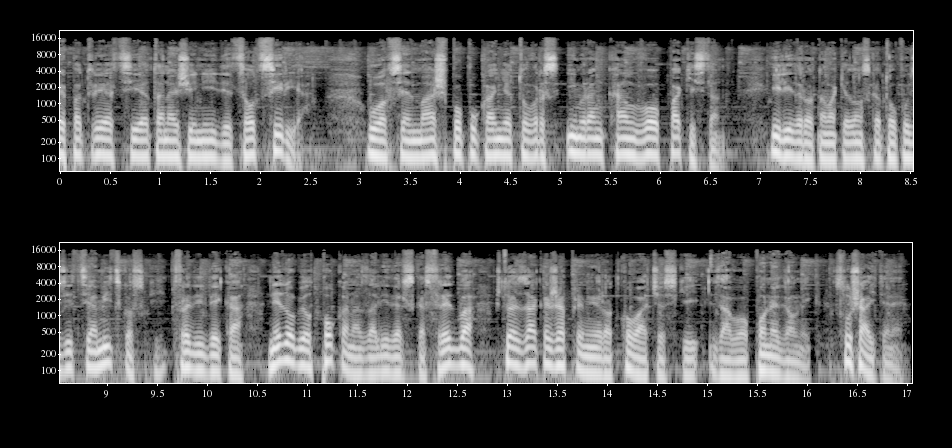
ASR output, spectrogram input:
репатриацијата на жени и деца од Сирија. Уавсен Маш по пукањето врз Имран Кан во Пакистан и лидерот на македонската опозиција Мицкоски тврди дека не добил покана за лидерска средба, што ја закажа премиерот Ковачевски за во понеделник. Слушајте не.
